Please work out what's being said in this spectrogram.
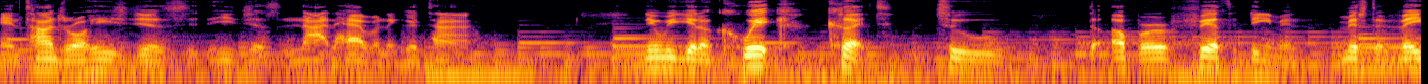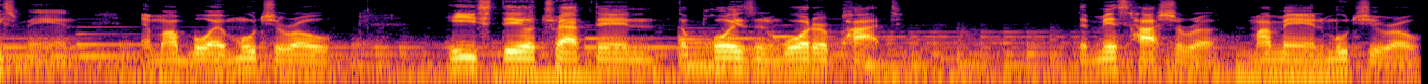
and Tanjiro, he's just he's just not having a good time. Then we get a quick cut to the upper fifth demon, Mr. Vase Man, and my boy Muichiro. He's still trapped in the poison water pot. The Mist Hashira, my man Muichiro.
